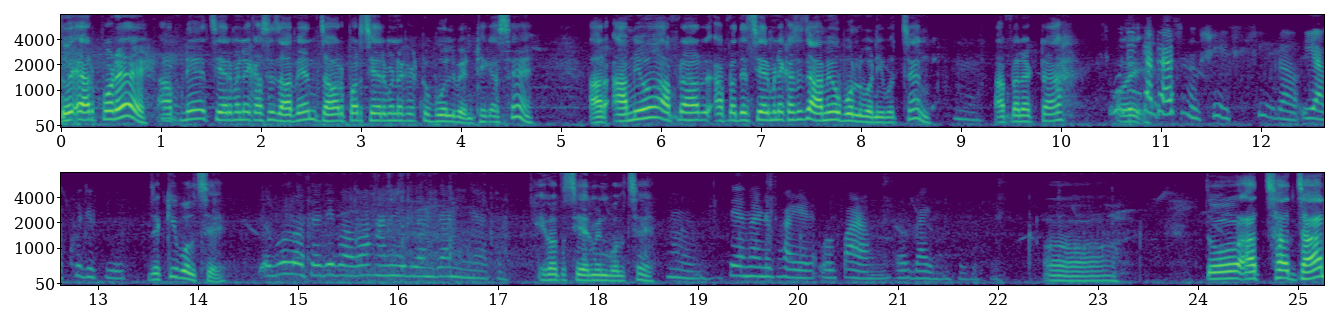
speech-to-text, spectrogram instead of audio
তো এরপরে আপনি চেয়ারম্যানের কাছে যাবেন যাওয়ার পর চেয়ারম্যানকে একটু বলবেন ঠিক আছে? আর আমিও আপনার আপনাদের চেয়ারম্যানের কাছে যে আমিও বলব নি বুঝছেন? আপনার একটা ওই নু ইয়া যে কি বলছে? না এগত চেয়ারম্যান বলছে? ও, তো আচ্ছা যান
